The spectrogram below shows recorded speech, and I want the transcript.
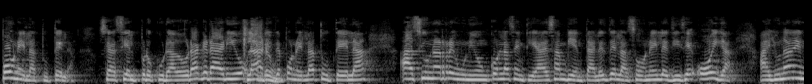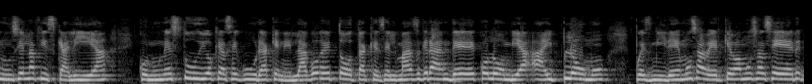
pone la tutela. O sea, si el procurador agrario, en vez de poner la tutela, hace una reunión con las entidades ambientales de la zona y les dice, oiga, hay una denuncia en la fiscalía con un estudio que asegura que en el lago de Tota, que es el más grande de Colombia, hay plomo, pues miremos a ver qué vamos a hacer,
